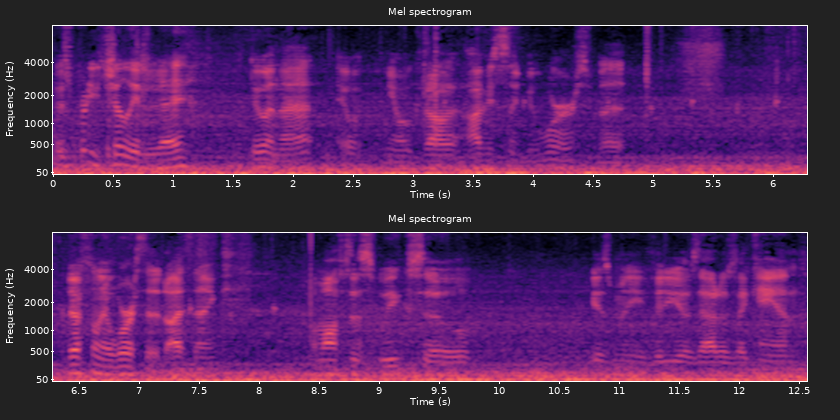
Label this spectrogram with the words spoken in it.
it was pretty chilly today doing that. It you know could obviously be worse, but definitely worth it. I think. I'm off this week, so get as many videos out as I can.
